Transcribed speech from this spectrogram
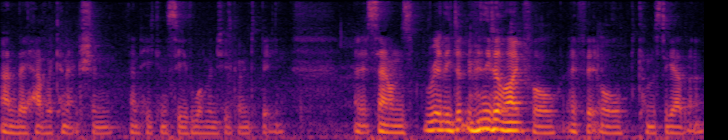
and they have a connection, and he can see the woman she's going to be. And it sounds really, really delightful if it all comes together.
